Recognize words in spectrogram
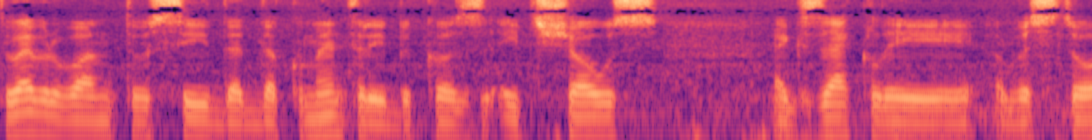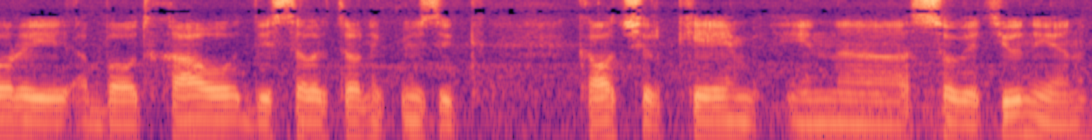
to everyone to see that documentary because it shows exactly the story about how this electronic music culture came in uh, Soviet Union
